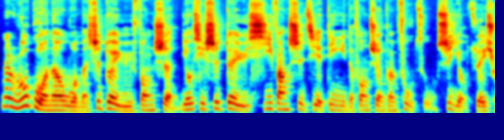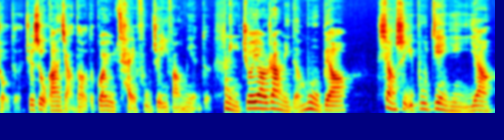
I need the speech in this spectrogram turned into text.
那如果呢，我们是对于丰盛，尤其是对于西方世界定义的丰盛跟富足是有追求的，就是我刚才讲到的关于财富这一方面的，你就要让你的目标像是一部电影一样。”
